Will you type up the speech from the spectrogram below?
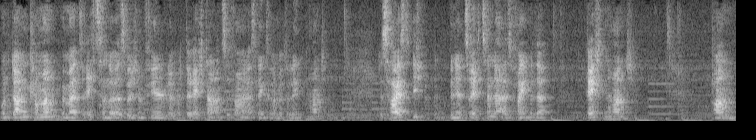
Und dann kann man, wenn man jetzt Rechtshänder ist, würde ich empfehlen, wieder mit der rechten Hand anzufangen, als links oder mit der linken Hand. Das heißt, ich bin jetzt Rechtshänder, also fange ich mit der rechten Hand an.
